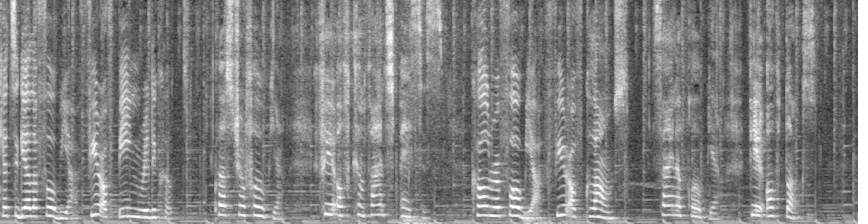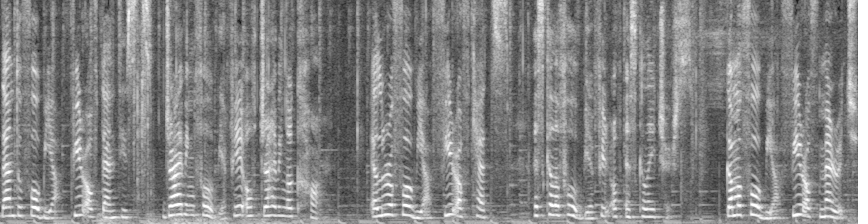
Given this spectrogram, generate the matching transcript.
Catagelophobia, fear of being ridiculed. Claustrophobia, fear of confined spaces. Coulrophobia, fear of clowns. Cynophobia, fear of dogs. Dentophobia, fear of dentists. Driving phobia, fear of driving a car. Ailurophobia, fear of cats. Escalophobia, fear of escalators. Gamophobia, fear of marriage.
